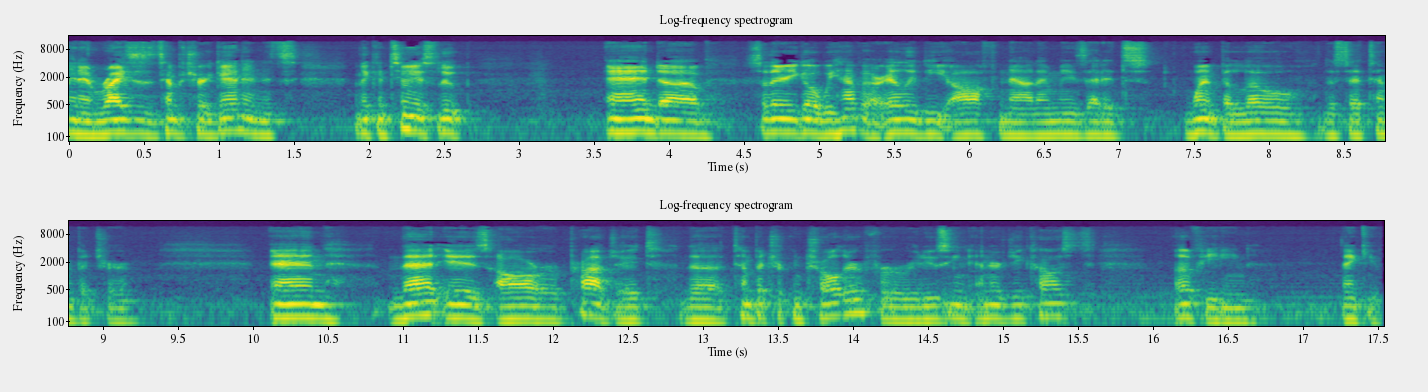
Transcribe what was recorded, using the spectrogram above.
and it rises the temperature again and it's in a continuous loop. And uh, so there you go. We have our LED off now. That means that it's went below the set temperature. And that is our project the temperature controller for reducing energy costs of heating. Thank you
